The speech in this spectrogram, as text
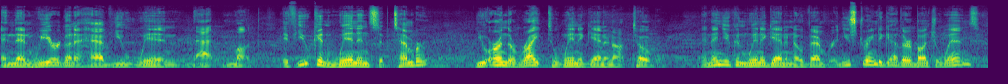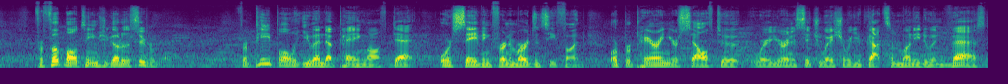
And then we are going to have you win that month. If you can win in September, you earn the right to win again in October. And then you can win again in November. And you string together a bunch of wins. For football teams, you go to the Super Bowl. For people, you end up paying off debt or saving for an emergency fund or preparing yourself to where you're in a situation where you've got some money to invest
